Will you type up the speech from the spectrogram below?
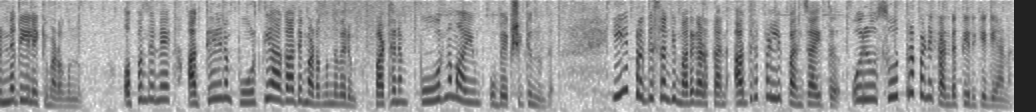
ഉന്നതിയിലേക്ക് മടങ്ങുന്നു. ഒപ്പം തന്നെ അധ്യയനം പൂർത്തിയാകാതെ മടങ്ങുന്നവരും പഠനം പൂർണമായും ഉപേക്ഷിക്കുന്നുണ്ട്. ഈ പ്രതിസന്ധി മറികടക്കാൻ അതിരപ്പള്ളി പഞ്ചായത്ത് ഒരു സൂത്രപ്പണി കണ്ടെത്തിയിരിക്കുകയാണ്.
